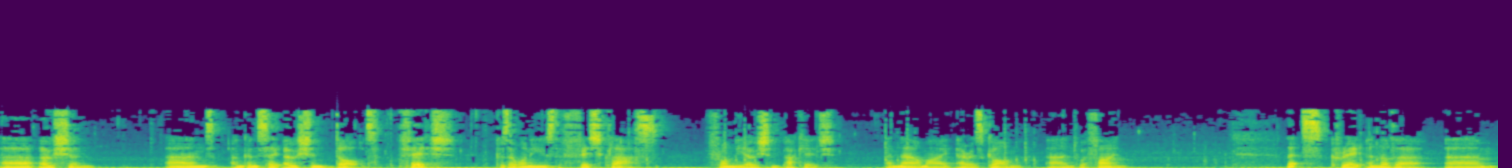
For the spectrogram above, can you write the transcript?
uh, ocean and I'm going to say ocean dot fish because I want to use the fish class from the ocean package. And now my error's gone and we're fine. Let's create another um,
